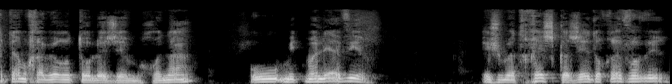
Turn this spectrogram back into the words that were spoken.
אתה מחבר אותו לאיזה מכונה, הוא מתמלא אוויר. יש מדחס כזה דוחף אוויר.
